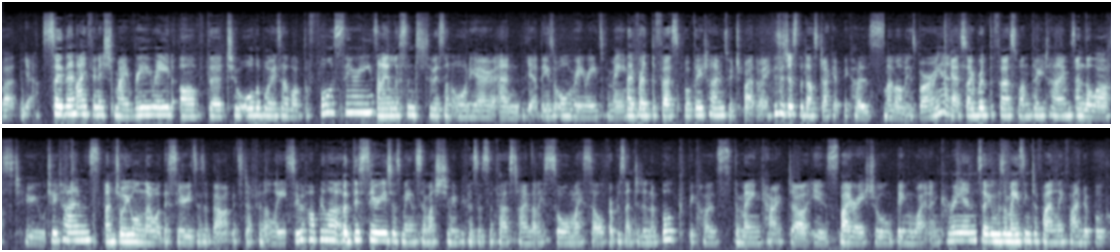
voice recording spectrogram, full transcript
but yeah. So then I finished my reread of the To All the Boys I Loved Before series and I listened to this on audio and yeah, these are all rereads for me. I've read the first book three times, which by the way, this is just the dust jacket because my mom is borrowing it. Yeah, so I read the first one three times and the last two two times. I'm sure you all know what this series is about. It's definitely super popular, but this series just means so much to me because it's the first time that I saw myself represented in a book because the main character is biracial, being white and Korean. So it was amazing to finally find a book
